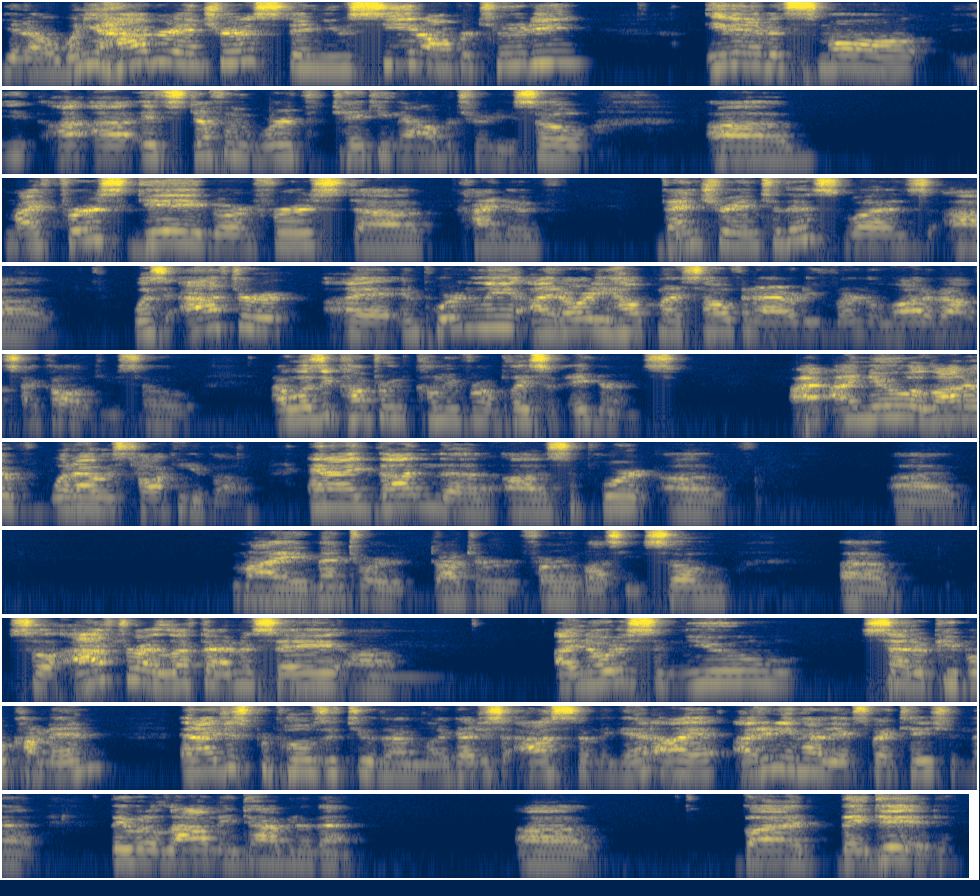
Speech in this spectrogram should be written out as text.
you know, when you have your interest and you see an opportunity, even if it's small, you, uh, uh, it's definitely worth taking that opportunity. So, uh, my first gig or first uh, kind of venture into this was uh, was after I, importantly I'd already helped myself and I already learned a lot about psychology. So I wasn't come from coming from a place of ignorance. I, I knew a lot of what I was talking about, and I would gotten the uh, support of uh, my mentor, Dr. Farah Abbasi. So, uh, so after I left the MSA, um, I noticed a new set of people come in, and I just proposed it to them. Like I just asked them again. I I didn't even have the expectation that they would allow me to have an event, uh, but they did,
